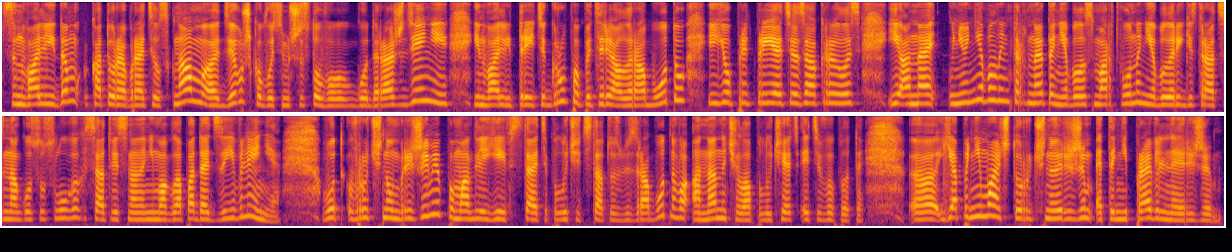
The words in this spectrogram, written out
с инвалидом, который обратился к нам, э, девушка 86 -го года рождения, инвалид третьей группы, потеряла работу, ее предприятие закрылось, и она, у нее не было интернета, не было смартфона, не было регистрации на госуслугах, соответственно, она не могла подать заявление. Вот в ручном режиме помогли ей встать и получить статус безработного, она начала получать эти выплаты. Э, я понимаю, что ручной режим – это неправильный режим,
